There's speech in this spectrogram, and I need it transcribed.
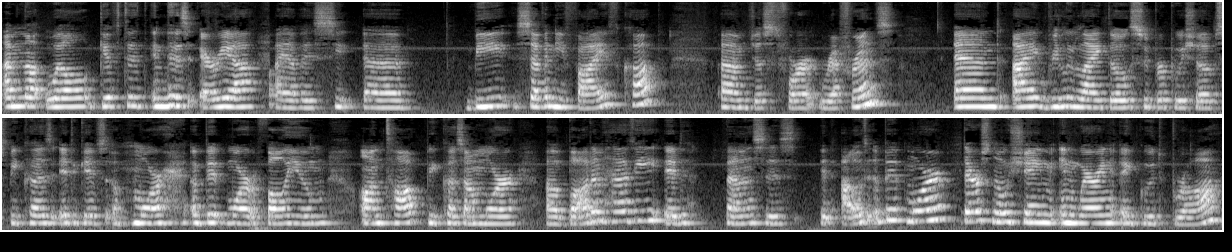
I'm not well gifted in this area. I have a C uh, B75 cup, um, just for reference. And I really like those super push-ups because it gives a more, a bit more volume on top because I'm more uh, bottom heavy. It balances it out a bit more. There's no shame in wearing a good bra.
